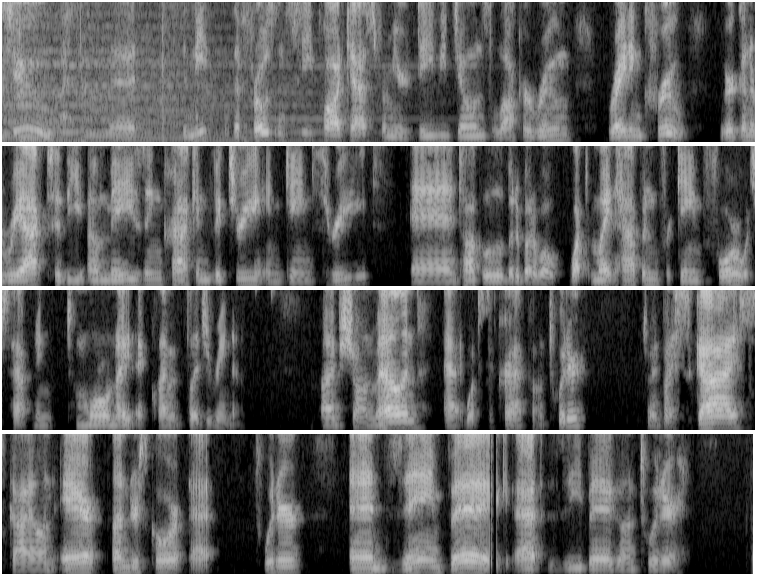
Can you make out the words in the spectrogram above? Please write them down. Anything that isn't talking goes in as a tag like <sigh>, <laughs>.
to the Beneath the Frozen Sea podcast from your Davy Jones locker room writing crew. We're going to react to the amazing Kraken victory in game three and talk a little bit about, about what might happen for game four, which is happening tomorrow night at Climate Pledge Arena. I'm Sean Mallon at What's the Crack on Twitter, joined by Sky, Sky on Air underscore at Twitter, and Zane Bag at Zbag on Twitter.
